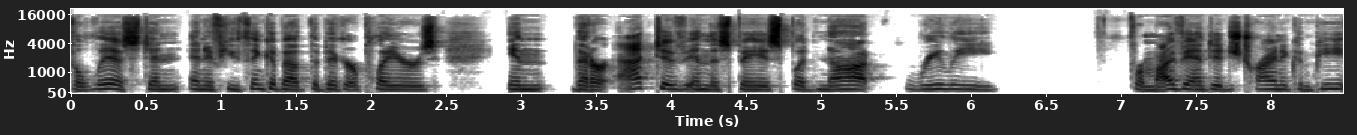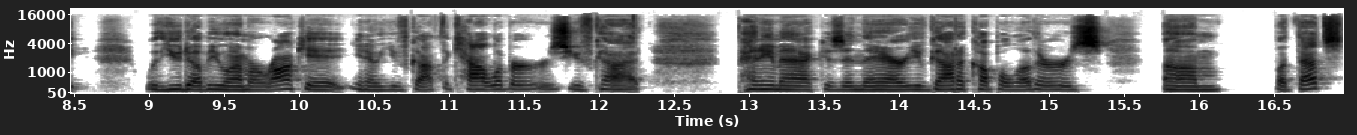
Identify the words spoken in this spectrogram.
the list, and and if you think about the bigger players in that are active in the space, but not really, from my vantage, trying to compete with UWM or Rocket. You know, you've got the Calibers, you've got PennyMac is in there, you've got a couple others, um, but that's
